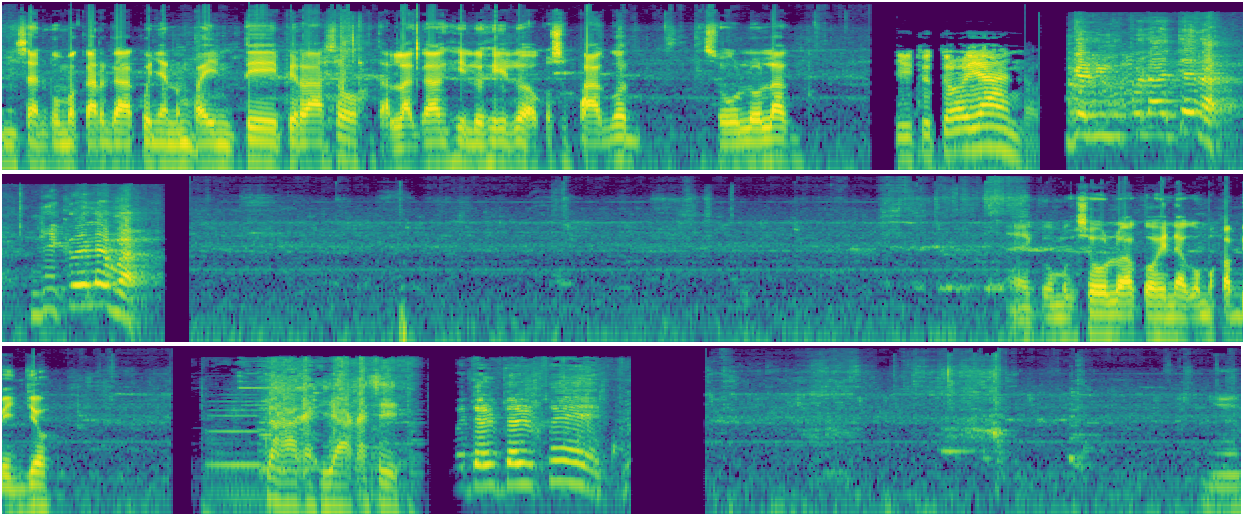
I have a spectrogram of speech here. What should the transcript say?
Minsan kung makarga ako niya ng 20 piraso, talagang hilo-hilo ako sa pagod. Solo lang. Di totoo yan. Galing mo pala dyan ah. Hindi ko alam ah. Eh, kung mag-solo ako, hindi ako makabidyo. Nakakahiya kasi. Madaldal ka eh. Yan.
